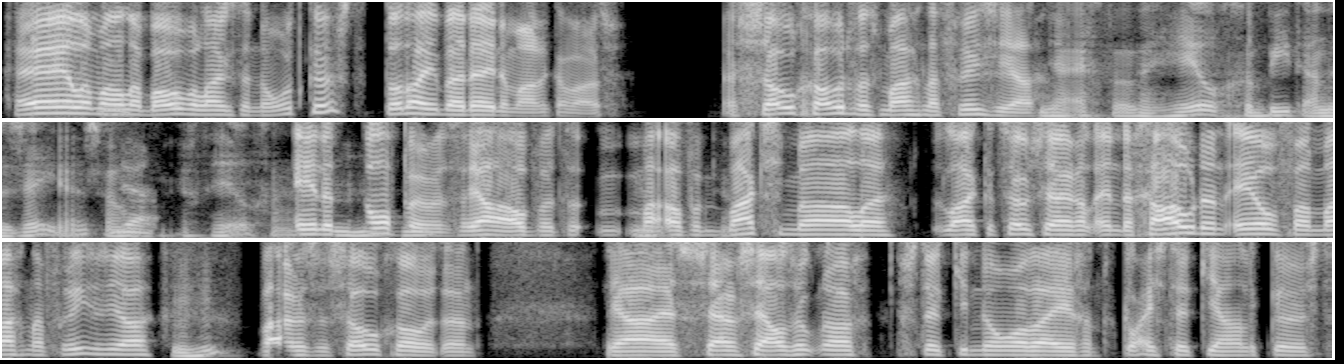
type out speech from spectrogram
Helemaal naar boven langs de noordkust, totdat je bij Denemarken was. En zo groot was Magna Frisia. ja, echt een heel gebied aan de zee, hè? Zo. Ja. Echt heel gaaf. In het Mhm. toppunt, ja, op het, ma- op het maximale, laat ik het zo zeggen, in de gouden eeuw van Magna Frisia Mhm. waren ze zo groot. En ja, ze zeggen zelfs ook nog een stukje Noorwegen, een klein stukje aan de kust.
